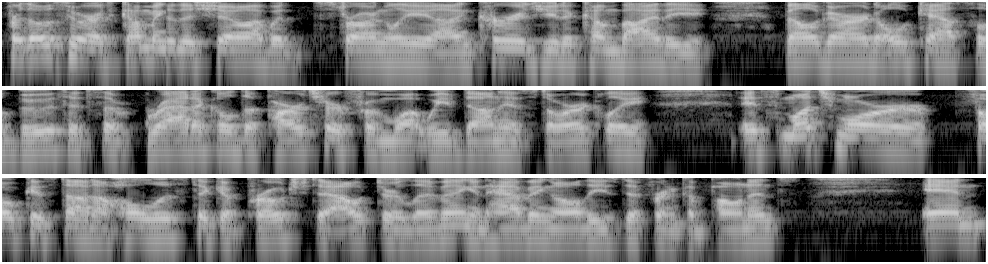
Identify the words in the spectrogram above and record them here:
For those who are coming to the show, I would strongly uh, encourage you to come by the Belgard Oldcastle booth. It's a radical departure from what we've done historically. It's much more focused on a holistic approach to outdoor living and having all these different components. And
